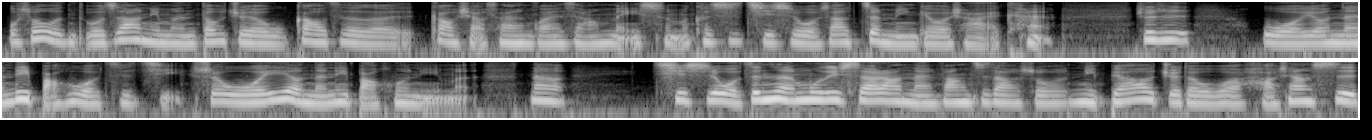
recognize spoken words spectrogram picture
我说我我知道你们都觉得我告这个告小三的官司好像没什么，可是其实我是要证明给我小孩看，就是我有能力保护我自己，所以我也有能力保护你们。那。其实我真正的目的是要让男方知道，说你不要觉得我好像是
